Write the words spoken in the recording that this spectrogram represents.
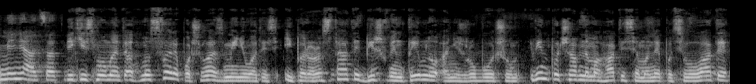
мінятися. В якийсь момент атмосфера почала змінюватись і переростати більш в інтимну, аніж робочу. Він почав намагатися мене поцілувати,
